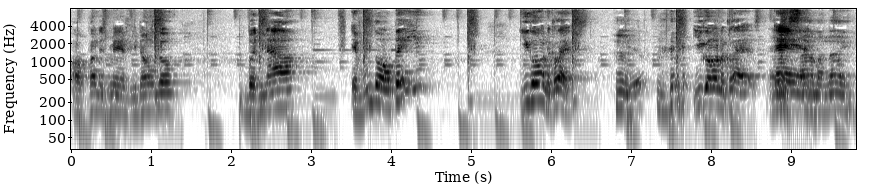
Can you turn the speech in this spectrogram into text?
or punishment if you don't go. But now, if we gonna pay you, you go into class. Hmm. You go into class, And they sign my name.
